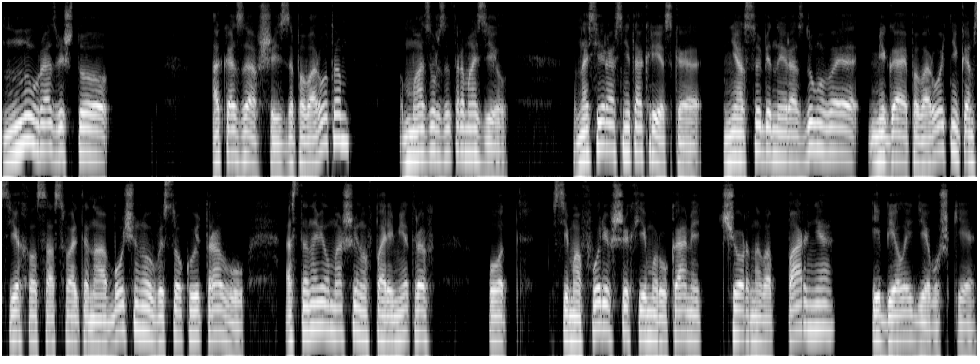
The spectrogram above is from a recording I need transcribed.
Ну, разве что, оказавшись за поворотом, Мазур затормозил. На сей раз не так резко, не особенно и раздумывая, мигая поворотником, съехал с асфальта на обочину в высокую траву, остановил машину в паре метров от семафоривших ему руками черного парня и белой девушки.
